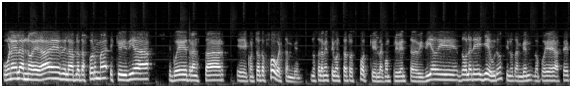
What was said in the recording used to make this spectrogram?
una de las novedades de la plataforma es que hoy día se puede transar eh, contratos forward también, no solamente contratos spot, que es la compra y venta de hoy día de dólares y euros, sino también lo puede hacer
